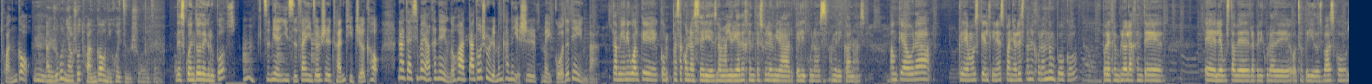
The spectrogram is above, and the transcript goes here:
团购。嗯，呃，如果你要说团购，你会怎么说呢？在 descuento de grupos。嗯，字面意思翻译就是团体折扣。那在西班牙看电影的话，大多数人们看的也是美国的电影吧？También igual que pasa con las series, la mayoría de gente suele mirar películas americanas. Aunque ahora creemos que el cine español está mejorando un poco. Ah. Por ejemplo, la gente eh, le gusta ver la película de Ocho apellidos vascos.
